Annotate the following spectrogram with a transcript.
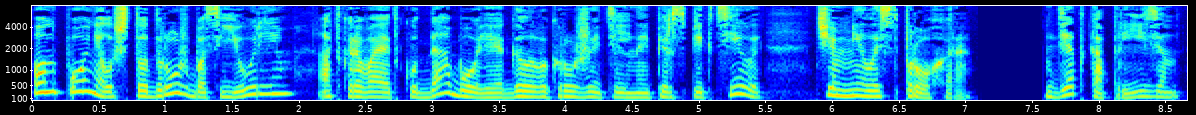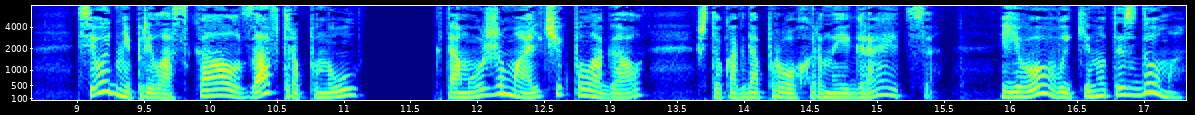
Он понял, что дружба с Юрием открывает куда более головокружительные перспективы, чем милость Прохора. Дед капризен, сегодня приласкал, завтра пнул. К тому же мальчик полагал, что когда Прохор наиграется, его выкинут из дома.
